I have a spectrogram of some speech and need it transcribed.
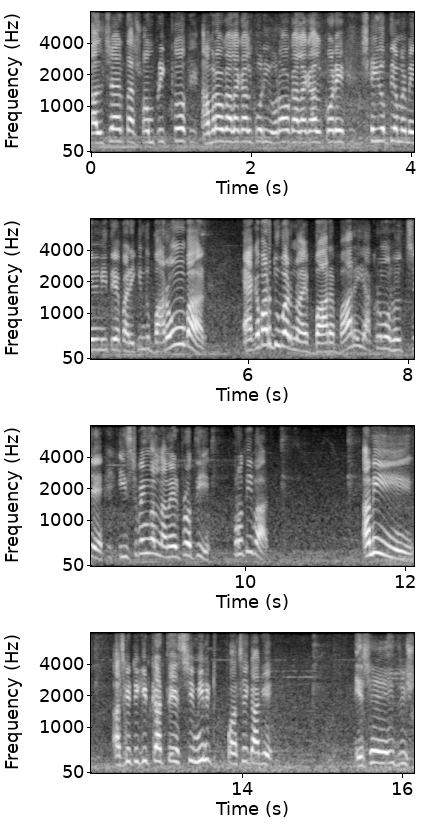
কালচার তার সম্পৃক্ত, আমরাও গালাগাল করি, ওরাও গালাগাল করে, সেই অবধি আমরা মেনে নিতে পারি। কিন্তু বারংবার, একবার দুবার নয়, বারবার এই আক্রমণ হচ্ছে ইস্টবেঙ্গল নামের প্রতি, প্রতিবার। আমি আজকে টিকিট কাটতে এসেছি, মিনিট পাঁচেক আগে। এসে এই দৃশ্য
